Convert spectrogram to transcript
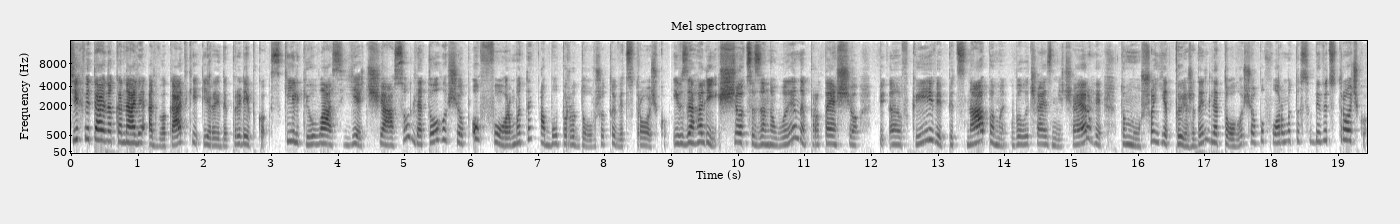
Всіх вітаю на каналі адвокатки Ірини Приліпко. Скільки у вас є часу для того, щоб оформити або продовжити відстрочку? І взагалі, що це за новини про те, що в Києві під снапами величезні черги, тому що є тиждень для того, щоб оформити собі відстрочку.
